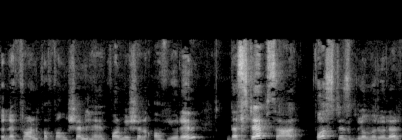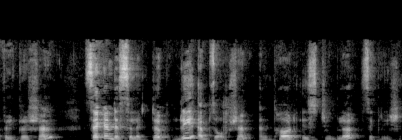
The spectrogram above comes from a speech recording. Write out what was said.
तो नेफ्रॉन का फ़ंक्शन है formation of urine the steps are first is glomerular filtration second is selective reabsorption and third is tubular secretion.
